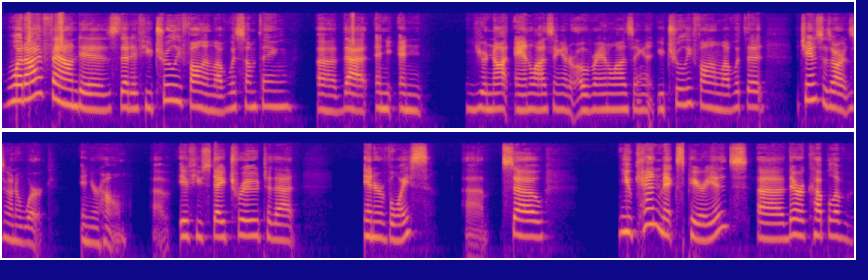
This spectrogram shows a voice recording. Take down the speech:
what I've found is that if you truly fall in love with something, uh, that and and you're not analyzing it or overanalyzing it, you truly fall in love with it. The chances are it's going to work in your home uh, if you stay true to that inner voice. Um, so you can mix periods. Uh, there are a couple of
